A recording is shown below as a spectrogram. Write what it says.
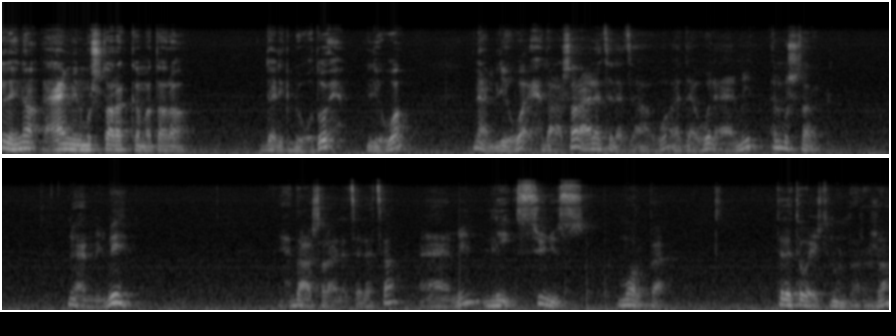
هنا عامل مشترك كما ترى ذلك بوضوح اللي هو نعم اللي هو 11 على 3 هو هذا هو العامل المشترك. نعمل به 11 على 3 عامل لسينوس مربع 23 درجة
